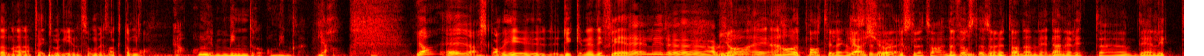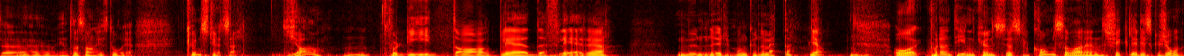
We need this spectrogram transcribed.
denne teknologien som vi snakket om nå. Ja, og blir mindre og mindre. Ja. Ja, skal vi dykke ned i flere, eller er du Ja, jeg, jeg har et par til jeg har lyst, til, lyst til, å ta. Den første som jeg tar, den, den er litt, det er en litt uh, interessant historie. Kunstgjødsel. Ja, mm. fordi da ble det flere munner man kunne mette. Ja. Mm. Og på den tiden kunstgjødsel kom, så var det en skikkelig diskusjon.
